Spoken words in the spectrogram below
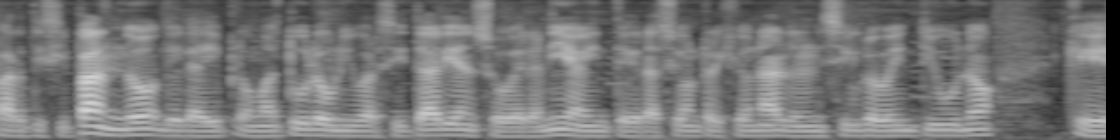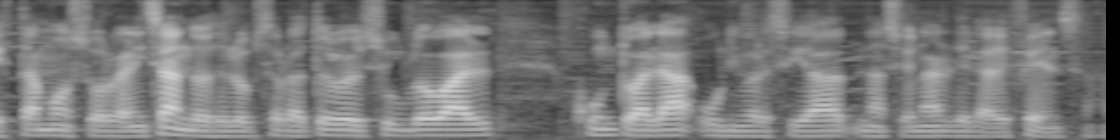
participando de la Diplomatura Universitaria en Soberanía e Integración Regional en el siglo XXI que estamos organizando desde el Observatorio del Subglobal junto a la Universidad Nacional de la Defensa.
